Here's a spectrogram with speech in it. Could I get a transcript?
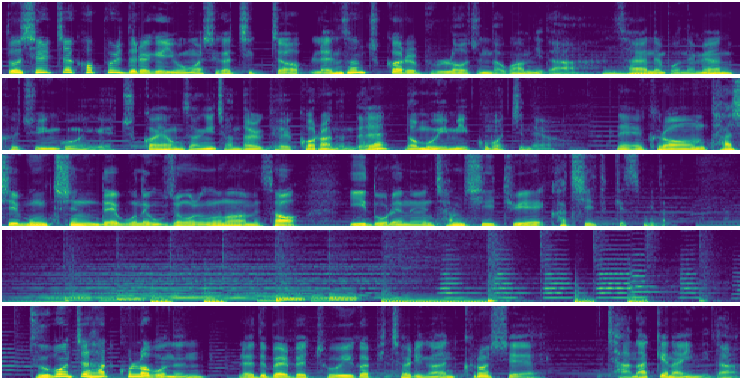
또 실제 커플들에게 용화 씨가 직접 랜선 축가를 불러준다고 합니다. 음. 사연을 보내면 그 주인공에게 축가 영상이 전달될 거라는데 너무 의미 있고 멋지네요. 네, 그럼 다시 뭉친 네 분의 우정을 응원하면서 이 노래는 잠시 뒤에 같이 듣겠습니다. 두 번째 핫 콜라보는 레드벨벳 조이가 피처링한 크러쉬의 자나깨나입니다.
